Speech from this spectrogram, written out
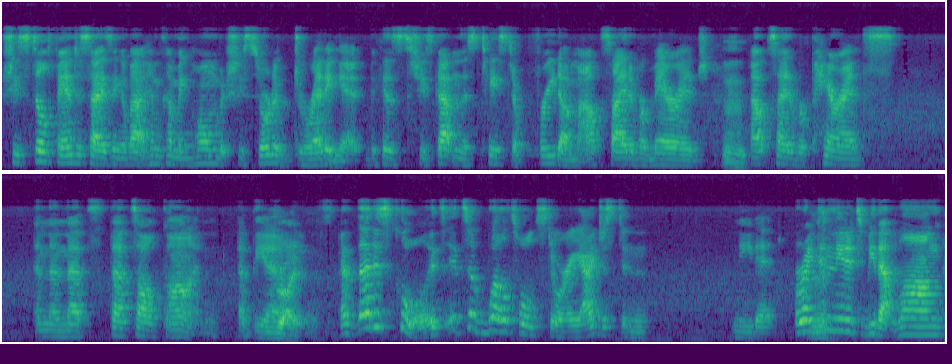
she's still fantasizing about him coming home, but she's sort of dreading it because she's gotten this taste of freedom outside of her marriage, Mhm. outside of her parents, and then that's that's all gone at the end. Right. Uh, That is cool. It's it's a well told story. I just didn't need it, or I Mm. didn't need it to be that long.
